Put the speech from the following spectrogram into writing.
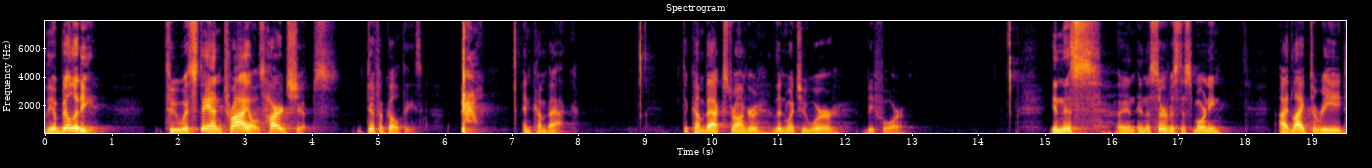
the ability to withstand trials, hardships, difficulties, and come back. To come back stronger than what you were before. In this, in, in the service this morning, I'd like to read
